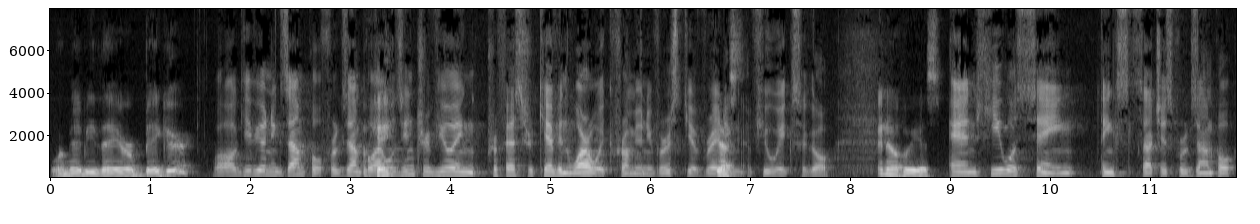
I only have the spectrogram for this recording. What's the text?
or maybe they are bigger. Well, I'll give you an example. For example, okay. I was interviewing Professor Kevin Warwick from University of Reading yes. a few weeks ago. I know who he is. And he was saying things such as, for example,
